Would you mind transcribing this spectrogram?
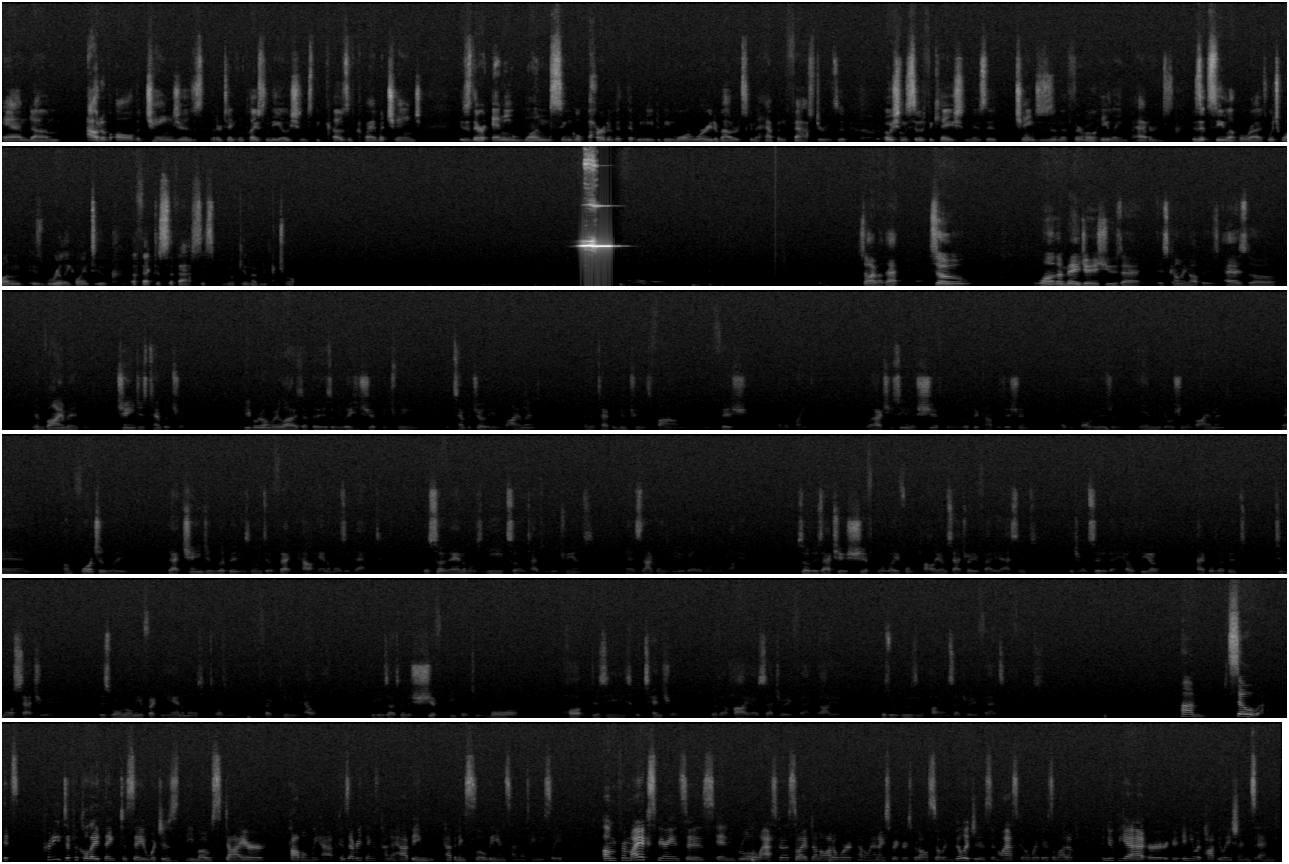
And um, out of all the changes that are taking place in the oceans because of climate change, is there any one single part of it that we need to be more worried about or it's going to happen faster? Is it ocean acidification? Is it changes in the thermohaline patterns? Is it sea level rise? Which one is really going to affect us the fastest if we don't get it under control? Sorry about that. So, one of the major issues that is coming up is as the environment changes temperature, people don't realize that there is a relationship between the temperature of the environment and the type of nutrients found in fish and the plankton. We're actually seeing a shift in the lipid composition of the organism in the ocean environment. And unfortunately, that change in lipid is going to affect how animals adapt. Because certain animals need certain types of nutrients, and it's not going to be available in their diet. So there's actually a shift away from polyunsaturated fatty acids, which are considered the healthier type of lipids, to more saturated. This won't only affect the animals, it's also going to affect human health because that's going to shift people to more heart disease potential with a higher saturated fat diet because we're losing the polyunsaturated fats in the foods. Um, so it's pretty difficult, I think, to say which is the most dire problem we have because everything's kind of happening happening slowly and simultaneously. Um, from my experiences in rural Alaska, so I've done a lot of work not only on icebreakers but also in villages in Alaska where there's a lot of Inupiat or Inuit populations, and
